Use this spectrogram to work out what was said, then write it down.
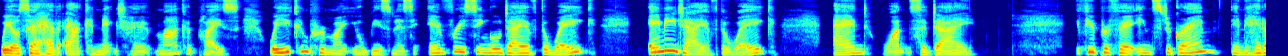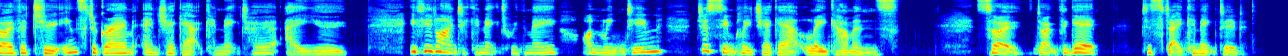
We also have our Connect Her marketplace where you can promote your business every single day of the week, any day of the week, and once a day. If you prefer Instagram, then head over to Instagram and check out Connect Her AU. If you'd like to connect with me on LinkedIn, just simply check out Lee Cummins. So don't forget to stay connected.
